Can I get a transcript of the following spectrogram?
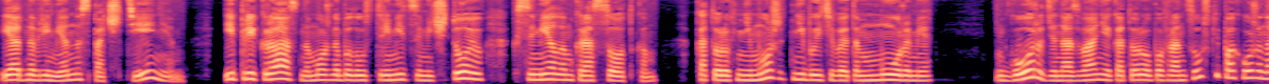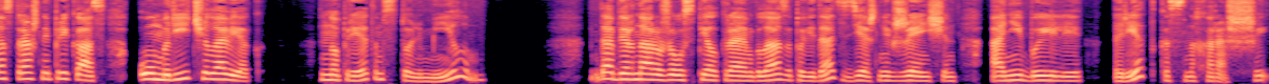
и одновременно с почтением, и прекрасно можно было устремиться мечтою к смелым красоткам, которых не может не быть в этом Муроме, городе, название которого по-французски похоже на страшный приказ «Умри, человек», но при этом столь милым. Да, Бернар уже успел краем глаза повидать здешних женщин, они были редкостно хороши.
